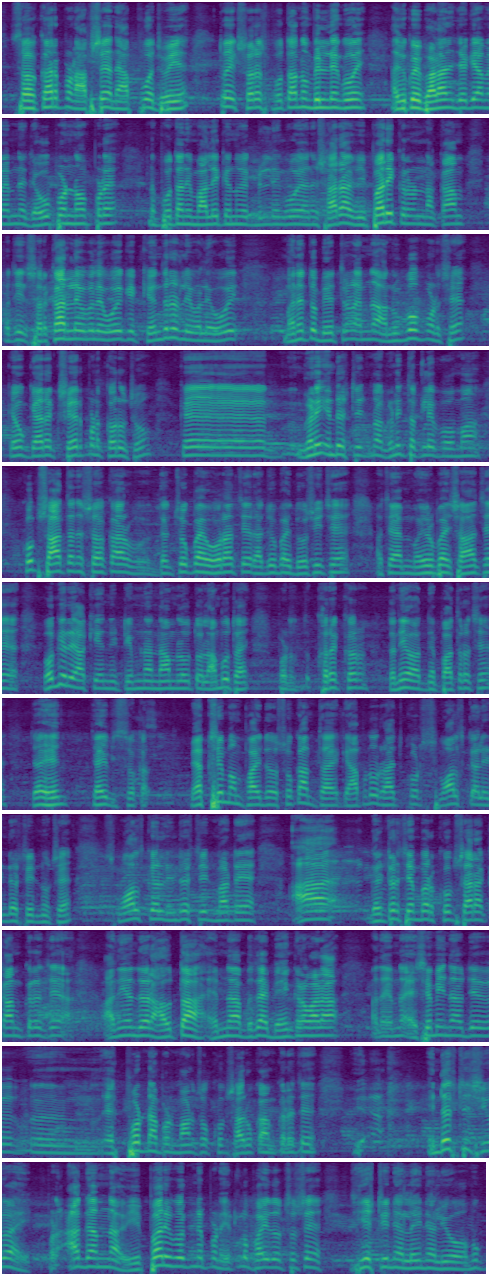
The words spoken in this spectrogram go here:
સહકાર પણ આપશે અને આપવો જોઈએ. તો એક સરસ પોતાનું બિલ્ડિંગ હોય, આવી કોઈ ભાડાની જગ્યામાં એમને જવું પણ ન પડે અને પોતાની માલિકીનું એક બિલ્ડિંગ હોય અને સારા વેપારીકરણના કામ પછી સરકાર લેવલે હોય કે કેન્દ્ર લેવલે હોય, મને તો બે ત્રણ એમના અનુભવ પણ છે કે હું ક્યારેક શેર પણ કરું છું. કે ઘણી ઇન્ડસ્ટ્રીઝમાં ઘણી તકલીફોમાં ખૂબ સાથ અને સહકાર ધનસુખભાઈ હોરા છે, રાજુભાઈ દોશી છે, અથવા મયુરભાઈ શાહ છે, વગેરે આખી એની ટીમના નામ લઉં તો લાંબુ થાય, પણ ખરેખર ધન્યવાદને પાત્ર છે. જય હિન્દ, જય વિશ્વકર્મા. મેક્સિમમ ફાયદો શું કામ થાય કે આપણું રાજકોટ સ્મોલ સ્કેલ ઇન્ડસ્ટ્રીઝનું છે. સ્મોલ સ્કેલ ઇન્ડસ્ટ્રીઝ માટે આ ગ્રેટર ચેમ્બર ખૂબ સારા કામ કરે છે. આની અંદર આવતા એમના બધા બેંકવાળા અને એમના એસએમઈના જે એક્સપોર્ટના પણ માણસો ખૂબ સારું કામ કરે છે. ઇન્ડસ્ટ્રી સિવાય પણ આ ગામના વેપારી વર્ગને પણ એટલો ફાયદો થશે. જીએસટીને લઈને લ્યો, અમુક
